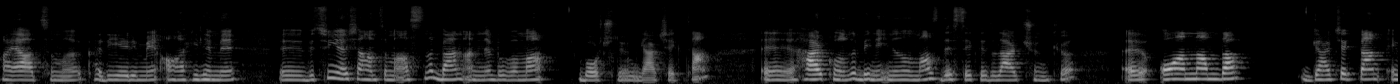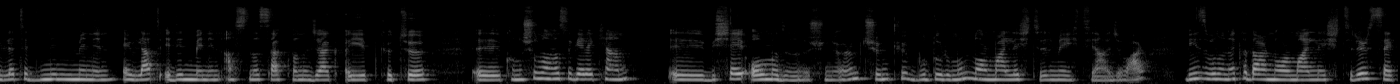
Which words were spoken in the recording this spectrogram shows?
hayatımı, kariyerimi, ailemi, e, bütün yaşantımı aslında ben anne babama borçluyum gerçekten. Ee, her konuda beni inanılmaz desteklediler çünkü. Ee, o anlamda gerçekten evlat edinilmenin, evlat edinmenin aslında saklanacak ayıp, kötü, e, konuşulmaması gereken e, bir şey olmadığını düşünüyorum. Çünkü bu durumun normalleştirilmeye ihtiyacı var. Biz bunu ne kadar normalleştirirsek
